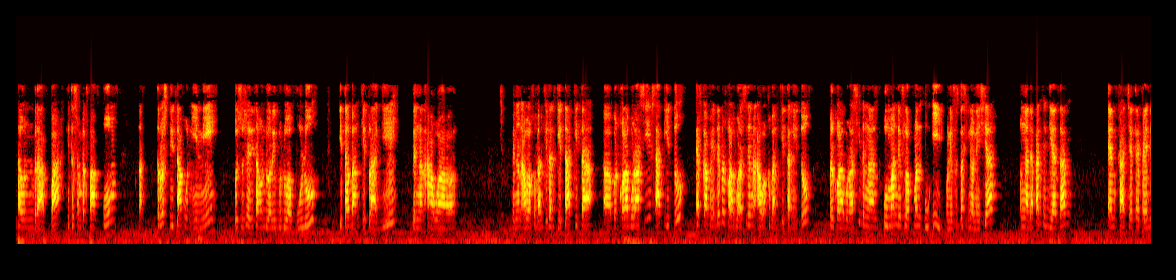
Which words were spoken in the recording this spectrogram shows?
tahun berapa kita sempat vakum. Nah, terus di tahun ini khususnya di tahun 2020 kita bangkit lagi dengan awal dengan awal kebangkitan kita kita uh, berkolaborasi saat itu FKPD berkolaborasi dengan awal kebangkitan itu berkolaborasi dengan Human Development UI Universitas Indonesia mengadakan kegiatan NKCTPD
